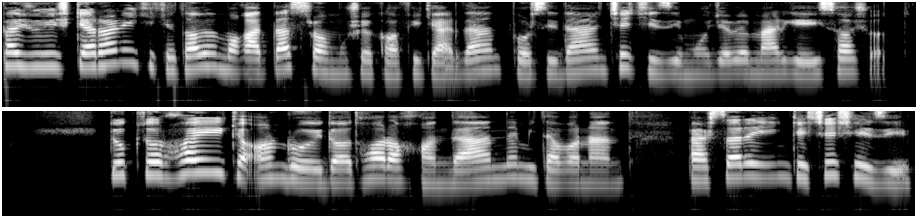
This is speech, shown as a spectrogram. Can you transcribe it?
پژوهشگرانی که کتاب مقدس را موشکافی کردند پرسیدند چه چیزی موجب مرگ عیسی شد. دکترهایی که آن رویدادها را خواندند نمی‌توانند بر سر اینکه چه چیزی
